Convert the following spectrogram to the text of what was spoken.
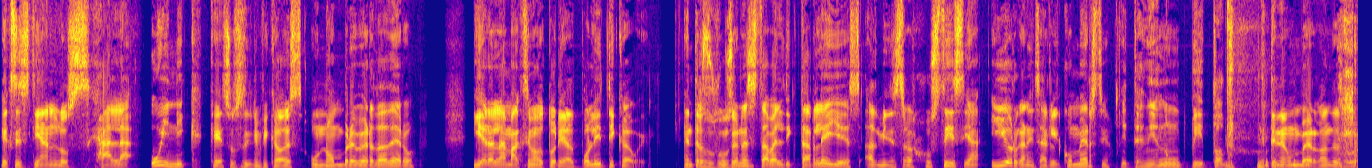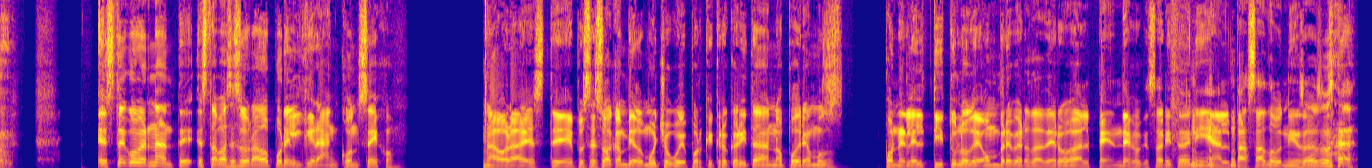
existían los Hala Uinik, que su significado es un hombre verdadero, y era la máxima autoridad política, güey. Entre sus funciones estaba el dictar leyes, administrar justicia y organizar el comercio. Y tenían un pito. Y tenía un vergón de seguro. Este gobernante estaba asesorado por el Gran Consejo. Ahora, este, pues eso ha cambiado mucho, güey, porque creo que ahorita no podríamos ponerle el título de hombre verdadero al pendejo que está ahorita, ni al pasado, ni sabes. O sea,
